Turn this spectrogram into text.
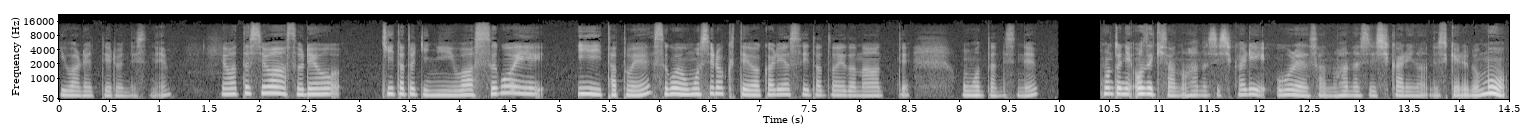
言われてるんですね。で私はそれを聞いた時にはすごいいい例えすごい面白くて分かりやすい例えだなって思ったんですね。本当に尾関さんの話しかりウォーレンさんの話しかりなんですけれども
